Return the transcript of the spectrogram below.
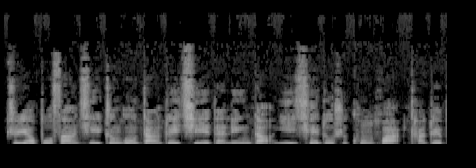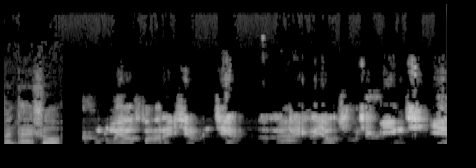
只要不放弃中共党对企业的领导，一切都是空话。他对本台说：“中共中央发了一些文件，这个要促进民营企业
